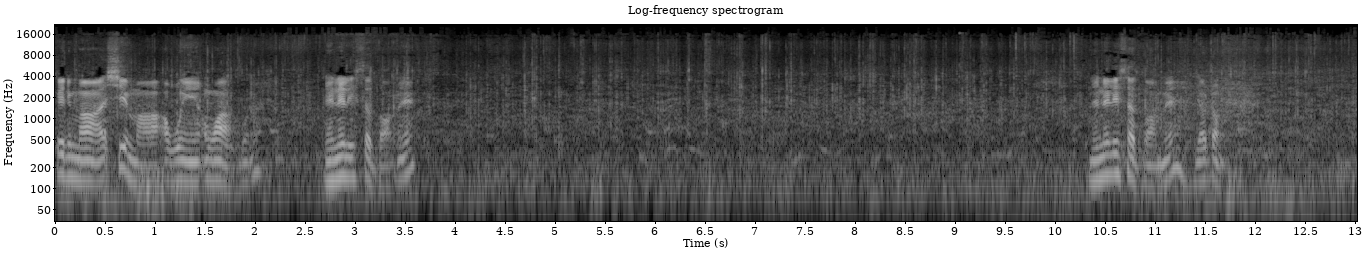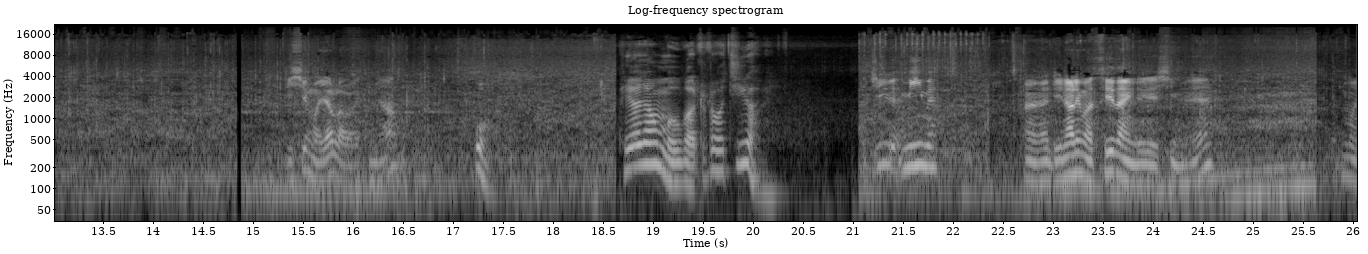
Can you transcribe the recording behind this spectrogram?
ကဲဒီမှာအရှိမှာအဝင်အဝပေါ့နော်နည်းနည်းလေးဆက်သွားမယ်နည်းနည်းလေးဆက်သွားမယ်ရောက်တော့မယ်ဒီရှိမှာရောက်လာပါခင်ဗျာအိုးဖျားကျောင်းမိုးကတော်တော်ကြီးတာပဲကြီးပဲအမီးပဲအဲဒီနားလေးမှာဆေးဆိုင်လေးတွေရှိမယ်ဒီမှာ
